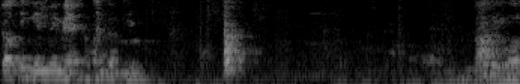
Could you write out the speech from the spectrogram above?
चौथी गेंद में मैच खत्म कर दिया कहाँ गई बॉल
